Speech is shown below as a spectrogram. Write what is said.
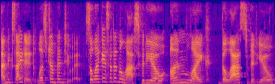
I'm excited. Let's jump into it. So like I said in the last video, unlike the last video,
